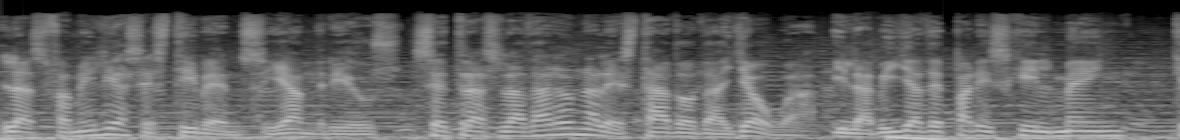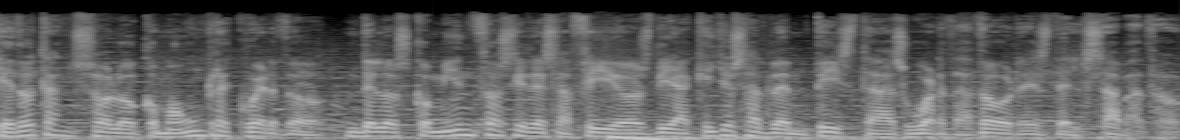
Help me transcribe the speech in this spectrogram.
las familias Stevens y Andrews se trasladaron al estado de Iowa y la villa de Paris Hill, Maine, quedó tan solo como un recuerdo de los comienzos y desafíos de aquellos adventistas guardadores del sábado.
